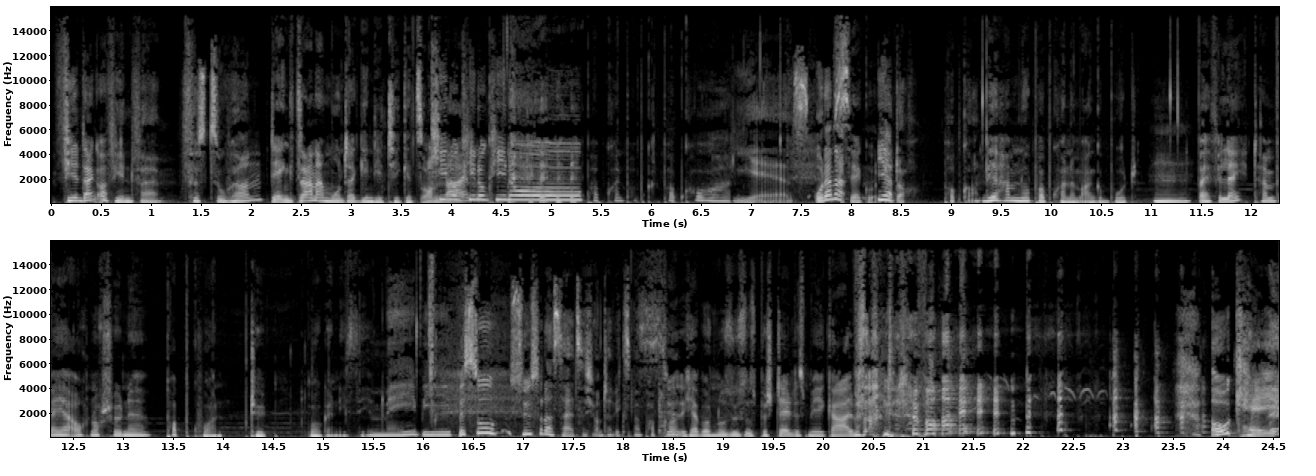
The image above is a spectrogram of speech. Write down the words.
Vielen Dank auf jeden Fall fürs Zuhören. Denkt dran, am Montag gehen die Tickets online. Kino, Kino, Kino. Popcorn, Popcorn, Popcorn. Yes. Oder na, Sehr gut. Ja, doch. Popcorn. Wir haben nur Popcorn im Angebot. Hm. Weil vielleicht haben wir ja auch noch schöne Popcorn-Tüten organisiert. Maybe. Bist du süß oder salzig unterwegs beim Popcorn? Ich habe auch nur Süßes bestellt, ist mir egal, was andere wollen. Okay.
